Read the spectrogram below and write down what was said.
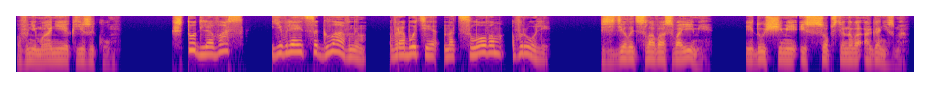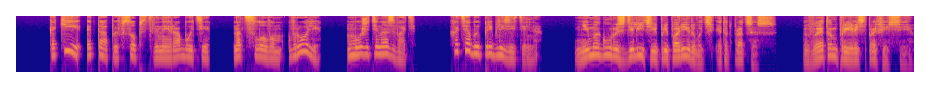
внимание к языку. Что для вас является главным в работе над словом в роли? Сделать слова своими, идущими из собственного организма. Какие этапы в собственной работе над словом в роли можете назвать, хотя бы приблизительно? Не могу разделить и препарировать этот процесс. В этом прелесть профессии.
